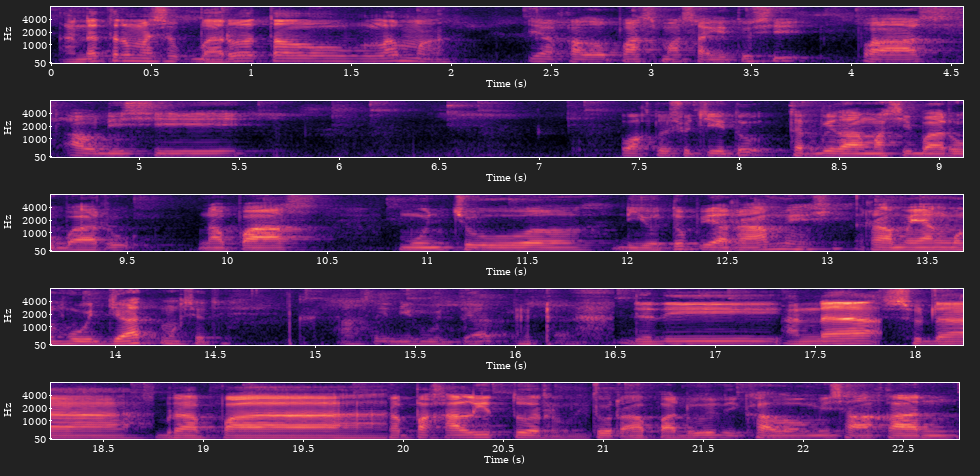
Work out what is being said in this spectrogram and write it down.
Anda termasuk baru atau lama? Ya kalau pas masa itu sih pas audisi waktu suci itu terbilang masih baru-baru. Nah pas muncul di YouTube ya rame sih, rame yang menghujat maksudnya. Asli dihujat. Jadi Anda sudah berapa berapa kali tur? Tur apa dulu kalau misalkan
